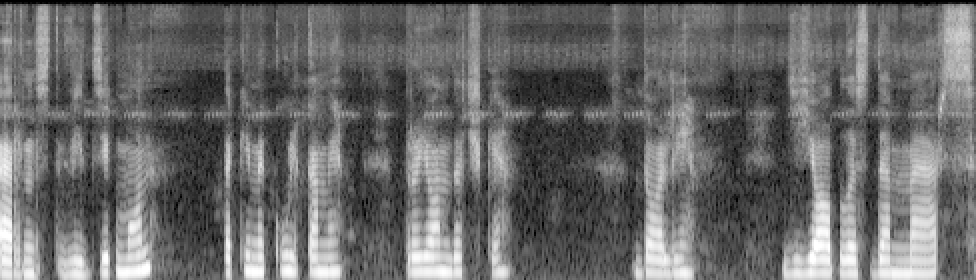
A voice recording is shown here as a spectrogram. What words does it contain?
Ернст Відзігмон такими кульками трояндочки. Далі Діаблес де Мерс.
